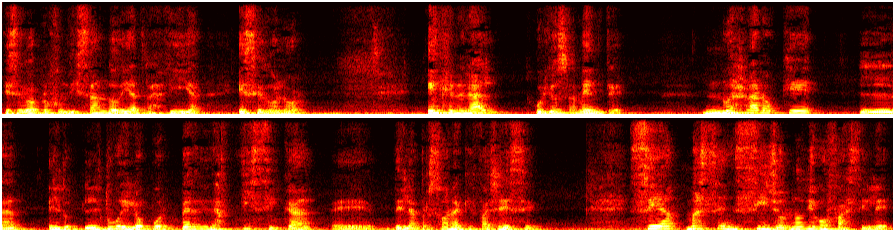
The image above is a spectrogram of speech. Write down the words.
que se va profundizando día tras día, ese dolor. En general, curiosamente, no es raro que el, duelo por pérdida física eh, de la persona que fallece sea más sencillo, no digo fácil, ¿eh?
